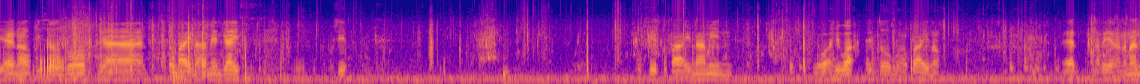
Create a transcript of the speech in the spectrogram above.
Ayan oh, bisogo. Ayan. Kabahay namin guys. Pusit. Pusit pain namin. Hiwa-hiwa. Ito mga pain oh. Ayan, nariyan na naman.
